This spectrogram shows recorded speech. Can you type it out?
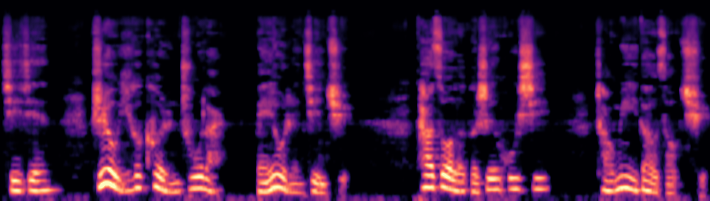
期间只有一个客人出来，没有人进去。他做了个深呼吸，朝密道走去。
